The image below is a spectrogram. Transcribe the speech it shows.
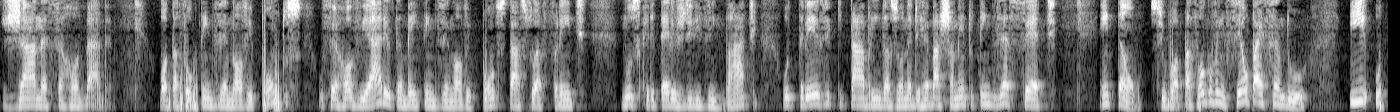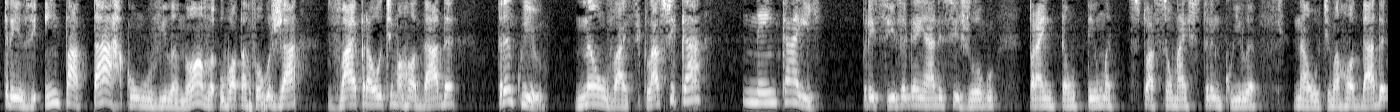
já nessa rodada. O Botafogo tem 19 pontos, o Ferroviário também tem 19 pontos, está à sua frente nos critérios de desempate. O 13, que está abrindo a zona de rebaixamento, tem 17. Então, se o Botafogo vencer o Paysandu e o 13 empatar com o Vila Nova, o Botafogo já vai para a última rodada tranquilo. Não vai se classificar nem cair precisa ganhar esse jogo para então ter uma situação mais tranquila na última rodada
